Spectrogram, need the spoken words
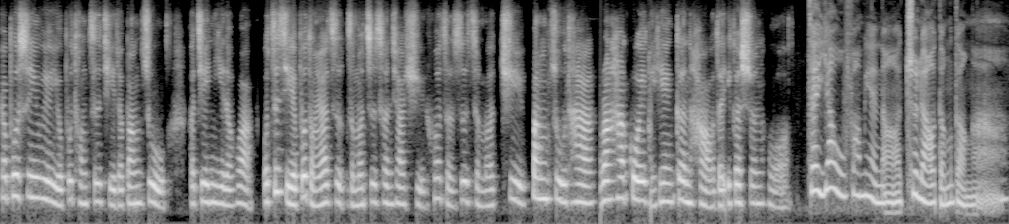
要不是因为有不同肢体的帮助和建议的话，我自己也不懂要支怎么支撑下去，或者是怎么去帮助他，让他过每天更好的一个生活。在药物方面呢，治疗等等啊，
